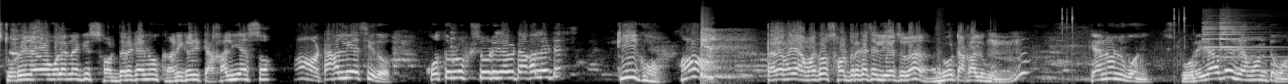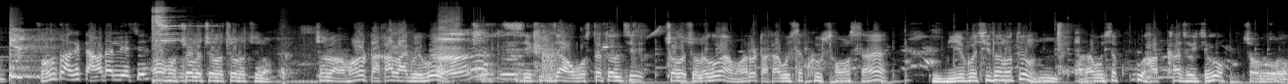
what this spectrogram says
স্টোরে যাওয়া বলে নাকি সর্দারে কেন গাড়ি গাড়ি টাকা নিয়ে আসছো? হ্যাঁ টাকা নিয়ে আসছি তো। কত লোক স্টোরে যাবে টাকা লেটে? কি গো? হ্যাঁ। তাহলে ভাই আমাকেও সর্দার কাছে নিয়ে চলো হ্যাঁ? আমিও টাকা লুবো। কেন লুবনি স্টোরে যাবে যেমন তেমন। চলো তো আগে টাকাটা নিয়েছে হ্যাঁ হ্যাঁ চলো চলো চলো চলো। চলো আমারও টাকা লাগবে গো। সে কি যা অবস্থা চলছে? চলো চলো গো আমারও টাকা পয়সা খুব সমস্যা হ্যাঁ? বিয়ে করছি তো নতুন টাকা পয়সা খুব হাত খাঁজ হয়েছে গো। চলো চলো।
